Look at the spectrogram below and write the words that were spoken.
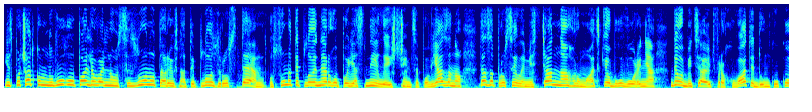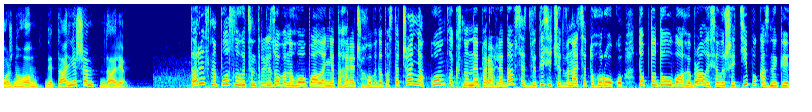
Із початком нового опалювального сезону тариф на тепло зросте. У Суми теплоенерго пояснили, з чим це пов'язано, та запросили містян на громадське обговорення, де обіцяють врахувати думку кожного. Детальніше далі. Тариф на послуги централізованого опалення та гарячого водопостачання комплексно не переглядався з 2012 року. Тобто до уваги бралися лише ті показники,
